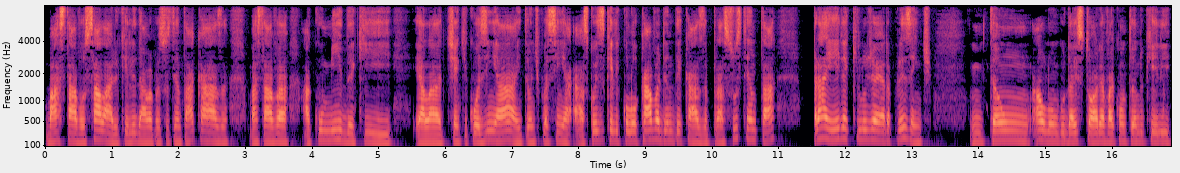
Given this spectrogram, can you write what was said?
bastava o salário que ele dava para sustentar a casa, bastava a comida que ela tinha que cozinhar, então tipo assim, as coisas que ele colocava dentro de casa para sustentar, para ele aquilo já era presente. Então, ao longo da história, vai contando que ele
